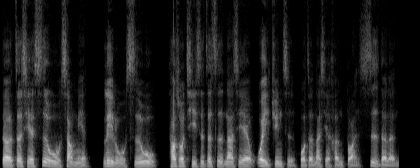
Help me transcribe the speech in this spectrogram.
的这些事物上面，例如食物。他说：“其实这是那些伪君子或者那些很短视的人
